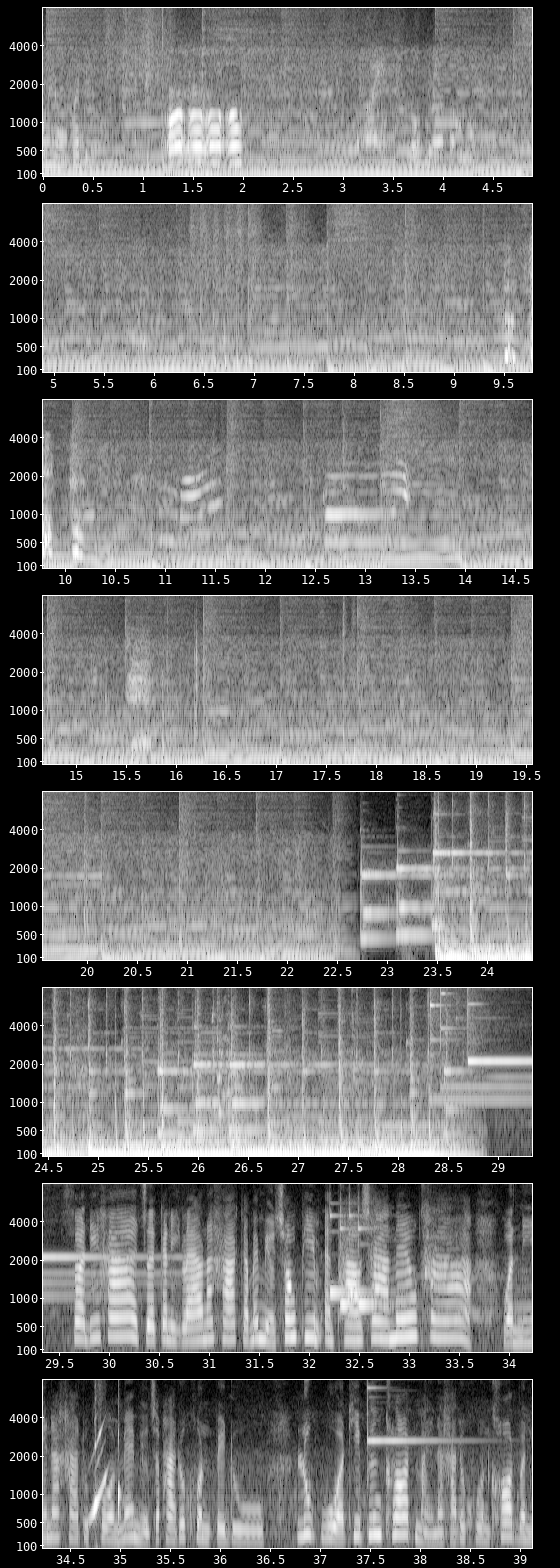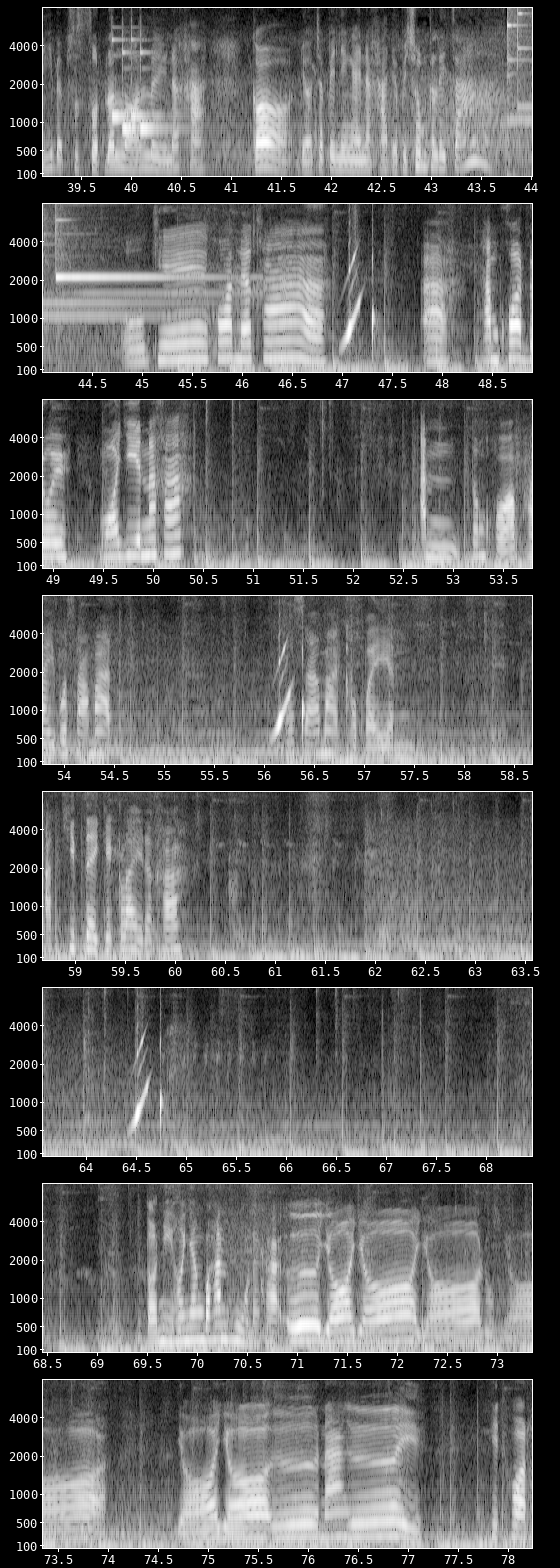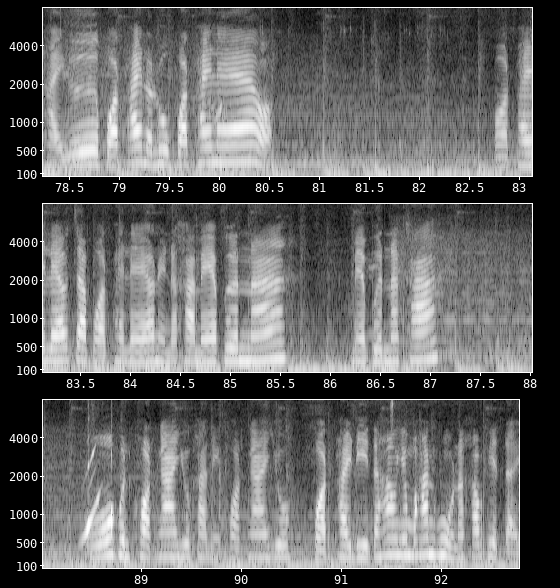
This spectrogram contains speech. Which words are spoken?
วงหนึ่งพอดี โอ้โอ้โอ้โอ้ทำไมลบแล้วต้องลบ เจอกันอีกแล้วนะคะ กับแม่หมิวช่องพิมพ์แอนทาวชาแนลค่ะ วันนี้นะคะทุกคนแม่หมิวจะพาทุกคนไปดูลูกวัวที่เพิ่งคลอดใหม่นะคะ ทุกคนคลอดวันนี้แบบสดๆร้อนๆเลยนะคะ ก็เดี๋ยวจะเป็นยังไงนะคะ เดี๋ยวไปชมกันเลยจ้า โอเคคลอดแล้วค่ะอะทำคลอดโดยหมอยีนนะคะ อันต้องขออภัยเพราะสามารถเพราะสามารถเข้าไปอันอัดคลิปได้ใกล้ๆนะคะ ตอนนี้เขายังบ้านหูนะคะ เออยอยอยอลูกยอยอยอเออนางเอ้ยเห็ดคอดไห้เออปลอดภัยแล้วลูกปลอดภัยแล้ว ปลอดภัยแล้วจะปลอดภัยแล้วนี่นะคะ แม่เพิ่นนะ แม่เพิ่นนะคะโอ้เพิ่นขอดง่ายอยู่ค่ะนี่ขอดง่ายอยู่ปลอดภัยดีแต่เฮายังบ่ทันหูนะคะว่าเพศใด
